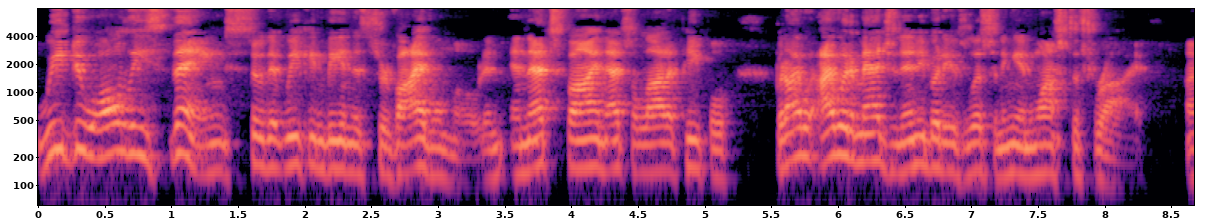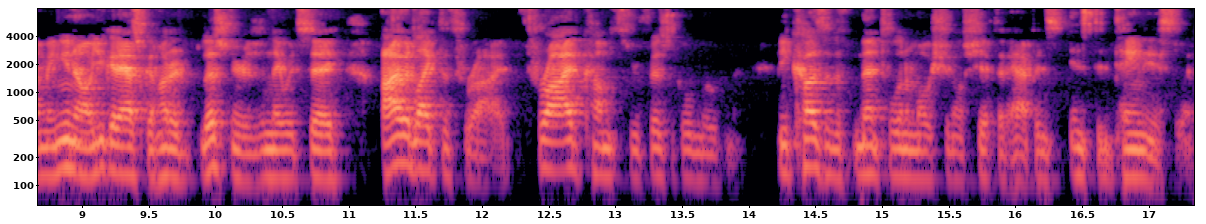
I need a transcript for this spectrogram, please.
we do all these things so that we can be in the survival mode. And, and that's fine. That's a lot of people. But I, I would imagine anybody who's listening in wants to thrive. I mean, you know, you could ask 100 listeners and they would say, I would like to thrive. Thrive comes through physical movement because of the mental and emotional shift that happens instantaneously.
